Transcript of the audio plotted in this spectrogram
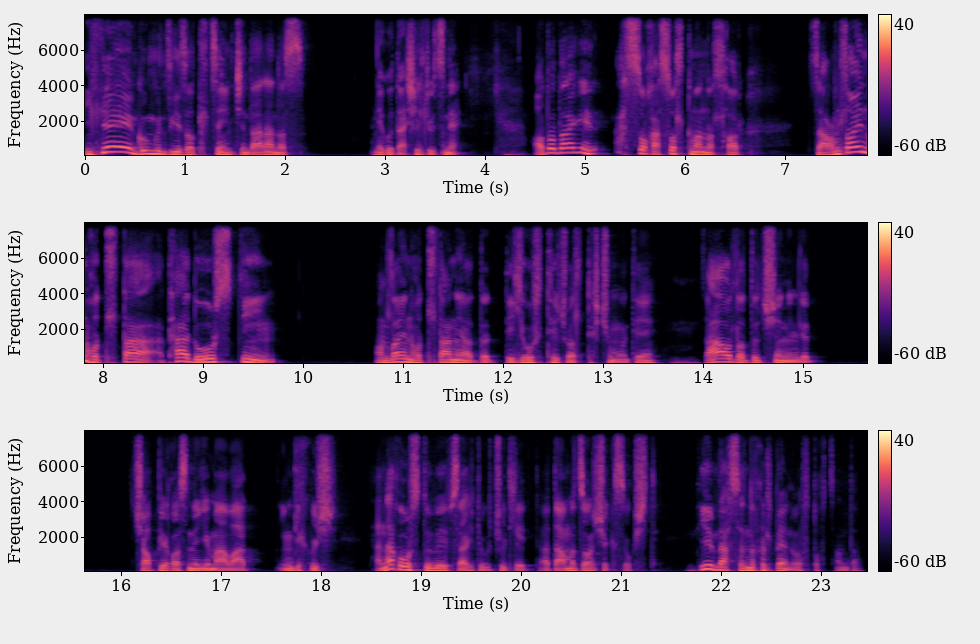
нилээн гүн гүнзгий судалсан юм чинь дараа нь бас нэг удаа ашиглаж үзнэ. Одоо дараагийн асуух асуулт маань болохоор за онлайн худалдаа та өөрсдийн онлайн худалдааны одоо дэлгүүрт хийж болдог ч юм уу тий. Заавал одоо жишээ нь ингээд Shopee-гоос нэг юм аваад ингэх биш. Танах өөрсдөө вебсайт өгчүүлээд одоо Amazon шиг гэсэн үг шүү дээ. Тийм байх сонирхол байна урт хугацаанд.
